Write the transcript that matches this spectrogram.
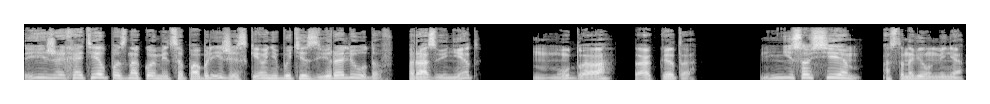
Ты же хотел познакомиться поближе с кем-нибудь из зверолюдов, разве нет? Ну да, так это. Не совсем, остановил он меня.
